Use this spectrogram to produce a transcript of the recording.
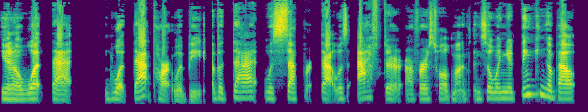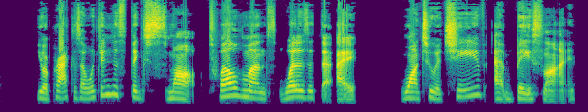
you know, what that what that part would be. But that was separate. That was after our first 12 months. And so when you're thinking about your practice, I want you to just think small. 12 months, what is it that I want to achieve at baseline?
